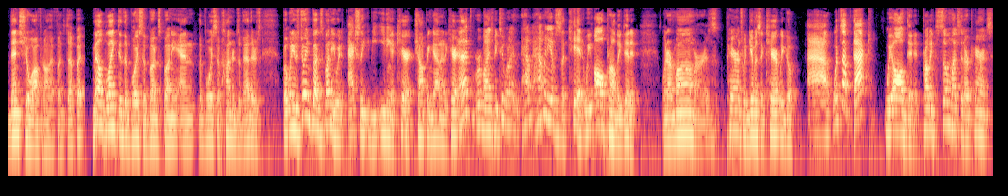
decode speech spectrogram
then show off and all that fun stuff. But Mel Blanc did the voice of Bugs Bunny and the voice of hundreds of others. But when he was doing Bugs Bunny, he would actually be eating a carrot, chomping down on a carrot. And that reminds me too, when I, how, how many of us as a kid, we all probably did it, when our mom or parents would give us a carrot, we'd go, ah, what's up, Doc? We all did it. Probably so much that our parents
